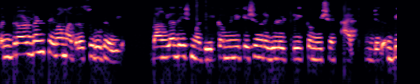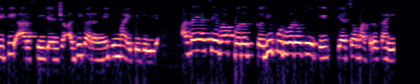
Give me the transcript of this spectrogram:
पण ब्रॉडबँड सेवा मात्र सुरू ठेवली आहे. बांगलादेशमधील कम्युनिकेशन रेग्युलेटरी कमिशन ऍक्ट म्हणजे बीटीआरसी यांच्या अधिकाऱ्यांनी ही माहिती दिली आहे. आता या सेवा परत कधी पूर्वरत होतील याचा मात्र काहीच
